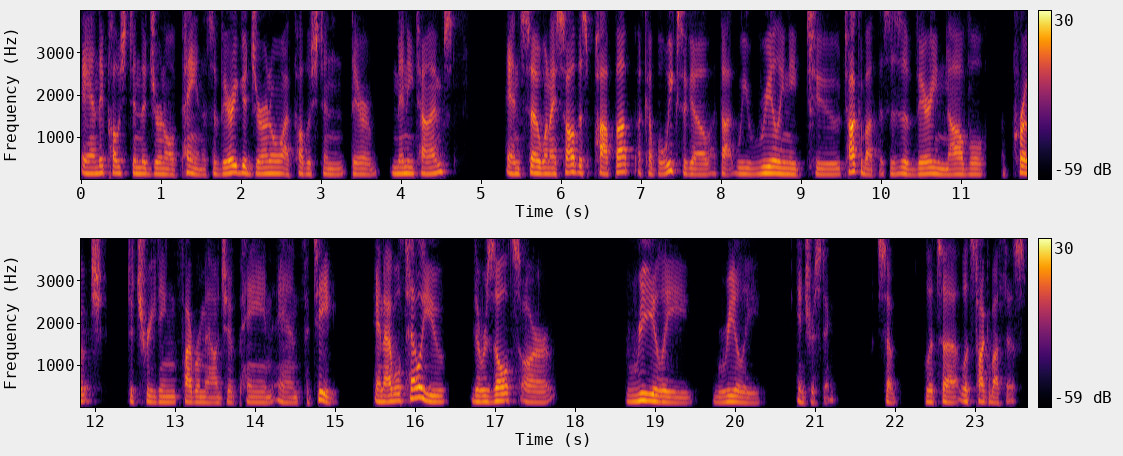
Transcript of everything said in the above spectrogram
and they published in the Journal of Pain. It's a very good journal. I've published in there many times. And so when I saw this pop up a couple weeks ago, I thought we really need to talk about this. This is a very novel approach to treating fibromyalgia, pain, and fatigue. And I will tell you, the results are really, really interesting. So let's uh, let's talk about this.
